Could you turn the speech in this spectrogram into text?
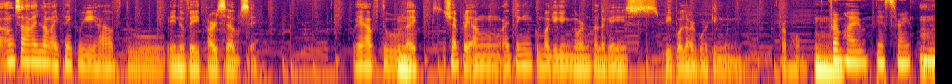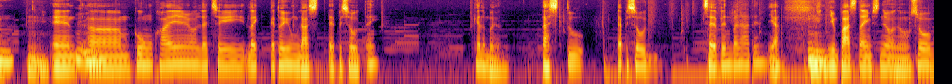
Ang sa akin lang, I think we have to innovate ourselves eh. We have to Mm. like, syempre, ang I thinking kung magiging norm talaga is people are working from home. Mm. From home. That's right. Mm. Mm. Mm. And Mm-mm. um, kung kaya nyo, let's say, like, ito yung last episode, ay, kailan ba yun? Last two, episode 7 ba natin? Yeah. Mm. Yung pastimes nyo, no? So,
